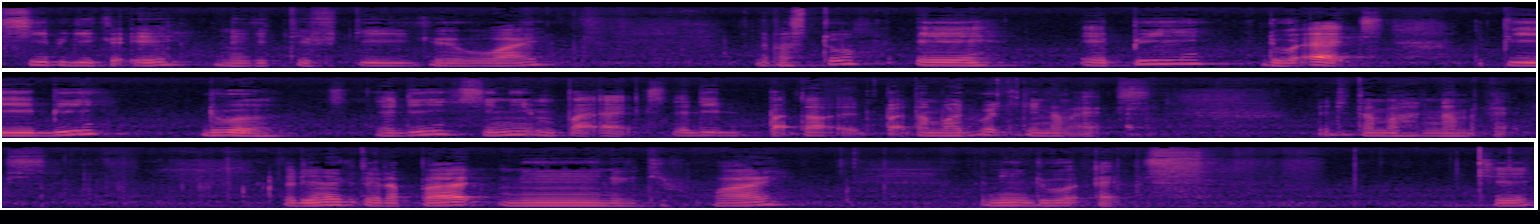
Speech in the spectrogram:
C pergi ke A Negatif 3Y Lepas tu A AP 2X PB 2 Jadi sini 4X Jadi 4, 4 tambah 2 jadi 6X Jadi tambah 6X jadi ni kita dapat ni negatif y. Ni 2x Okay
